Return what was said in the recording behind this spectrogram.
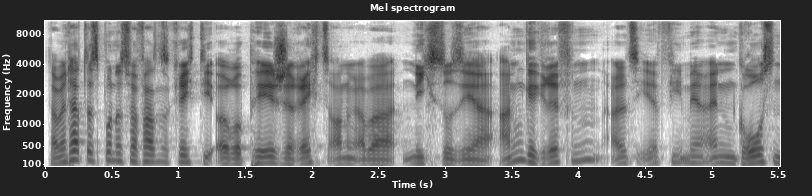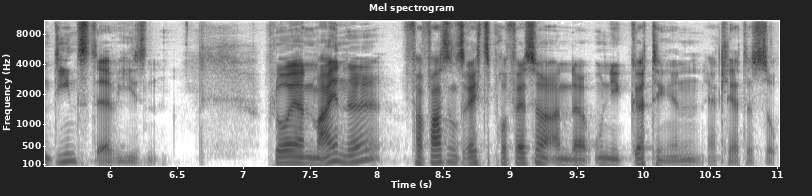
Damit hat das Bundesverfassungsgericht die europäische Rechtsordnung aber nicht so sehr angegriffen, als ihr vielmehr einen großen Dienst erwiesen. Florian Meinl, Verfassungsrechtsprofessor an der Uni Göttingen, erklärt es so.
